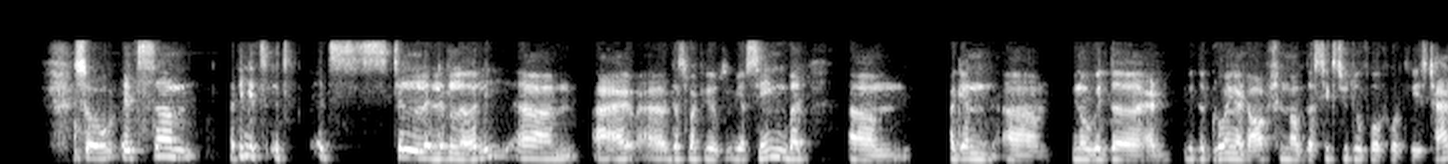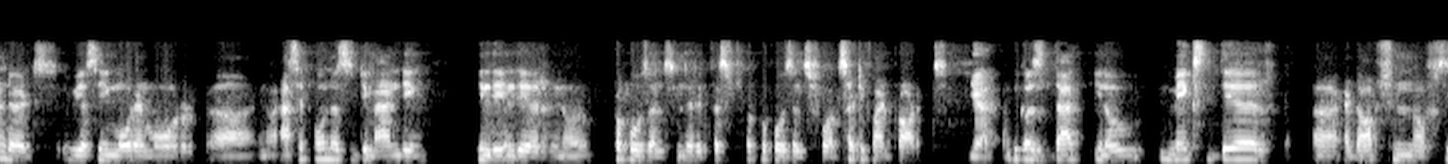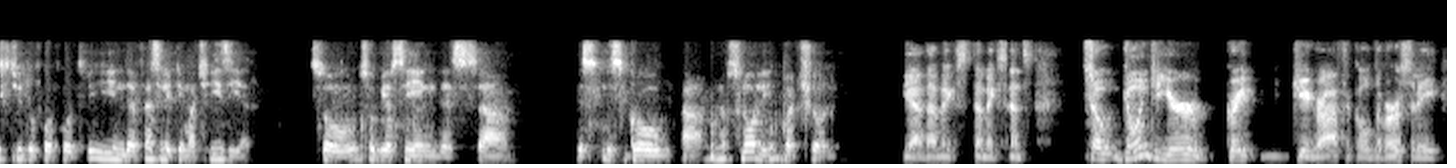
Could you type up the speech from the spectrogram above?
So it's um, I think it's it's it's still a little early. Um, I, uh, that's what we are, we are seeing, but um, again, um, you know, with the with the growing adoption of the 62443 standards, we are seeing more and more, uh, you know, asset owners demanding in the in their you know proposals and their request for proposals for certified products. Yeah. Because that you know makes their uh, adoption of 62443 in their facility much easier. So so we are seeing this uh, this this grow uh, you know, slowly but surely. Yeah, that makes that makes sense. So going to your great geographical diversity,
